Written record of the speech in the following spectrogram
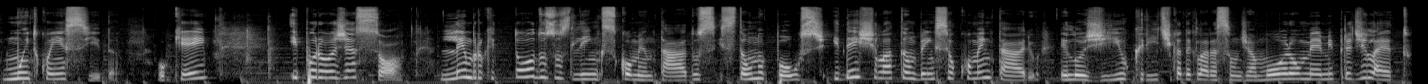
muito conhecida, ok? E por hoje é só. Lembro que todos os links comentados estão no post e deixe lá também seu comentário, elogio, crítica, declaração de amor ou meme predileto.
